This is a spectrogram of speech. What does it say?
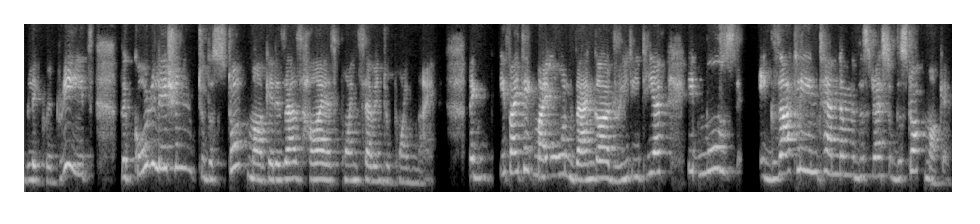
liquid REITs, the correlation to the stock market is as high as 0.7 to 0.9. Like if I take my own Vanguard REIT ETF, it moves exactly in tandem with the rest of the stock market.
